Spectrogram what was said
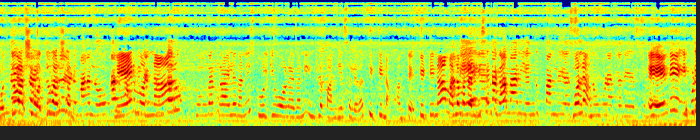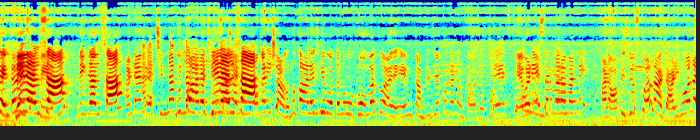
వద్దు వర్ష వద్దు వర్ష నేను మొన్న హోంవర్క్ రాయలేదని స్కూల్కి పోలేదని ఇంట్లో పని చేస్తలేదని తిట్టినా అంతే. తిట్టినా మళ్ళీ మళ్ళీ రీసెంట్గా మరి ఎందుకు పనులు చేస్తావు? మొన్న- నువ్వు కూడా అట్లనే చేస్తున్నావు. ఏంటి? ఇప్పుడు ఎంత నీకు తెలుసా? నీకు తెలుసా? అంటే చిన్న కాలేజ్ తెలుసా? ఒక నిమిషం ఆగు. నువ్వు కాలేజ్కి పోతావు నువ్వు హోంవర్క్ ఏం కంప్లీట్ చేయకుండానే ఉంటావా? చెప్పు. ఎవడు చేస్తాడు మరి అవన్నీ? ఆడ ఆఫీస్ చూసుకోవాలా అటు అడిగోవాలా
